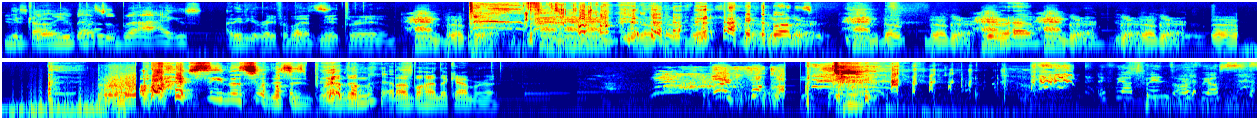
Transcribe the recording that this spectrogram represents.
You'd call you by surprise. I need to get ready for bed. What's- Me at 3 a.m. hamburger, ham, ham, hamburger, burger, hamburger, burger, ham, ham- hamburger, burger, uh, Oh, I've seen this one. This is Brendan, and I'm behind the camera. if we are twins or if we are sisters.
